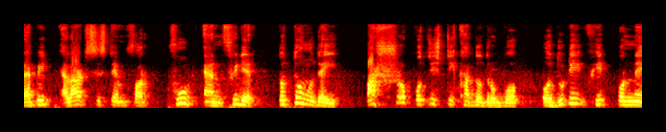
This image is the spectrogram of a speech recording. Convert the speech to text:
rapid alert system for food and ফিডের তথ্য অনুযায়ী পাঁচশো পঁচিশটি খাদ্যদ্রব্য ও দুটি ফিড পণ্যে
